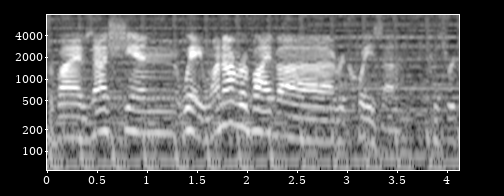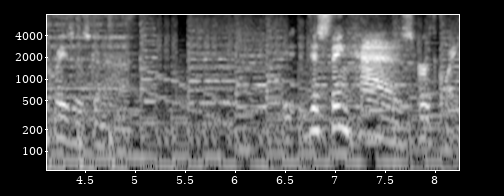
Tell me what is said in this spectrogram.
Revive Zacian. Wait, why not revive uh, Rayquaza? Because Rayquaza is gonna. This thing has Earthquake.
